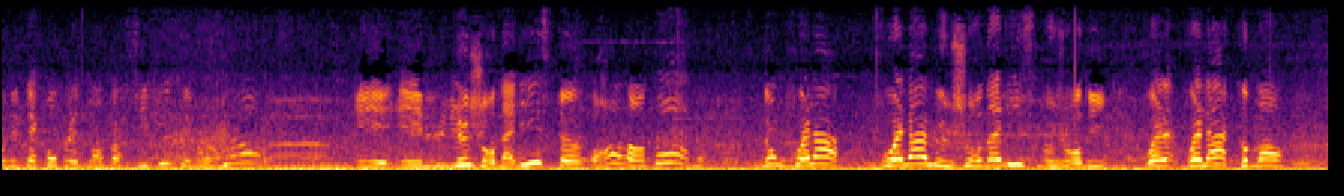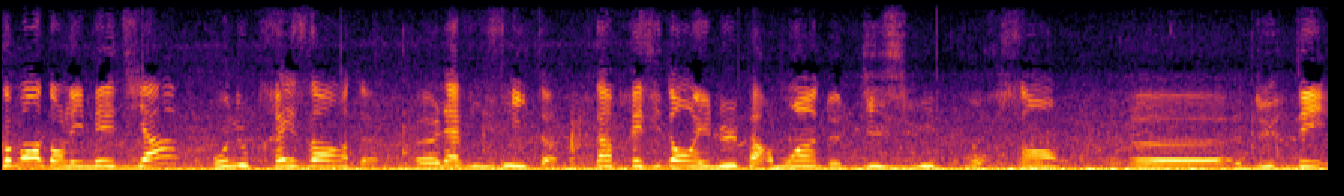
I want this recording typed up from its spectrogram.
on était complètement pacifique et non-violent. Et, et, le journaliste rend l'antenne. Donc voilà, voilà le journalisme aujourd'hui. Voilà, voilà comment, comment dans les médias on nous présente euh, la visite d'un président élu par moins de 18% euh, du, des,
